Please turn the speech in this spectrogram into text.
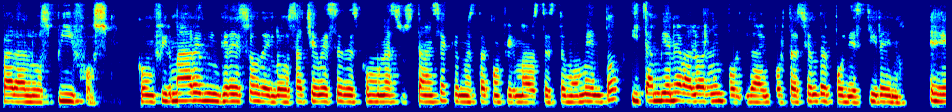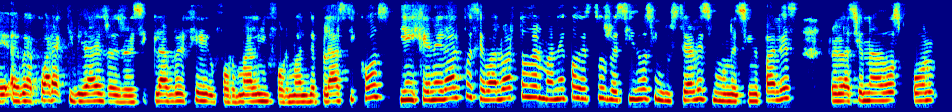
para los PIFOS confirmar el ingreso de los HBCDs como una sustancia que no está confirmado hasta este momento y también evaluar la, importación del poliestireno. Eh, evacuar actividades de reciclaje formal e informal de plásticos y en general pues evaluar todo el manejo de estos residuos industriales y municipales relacionados con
